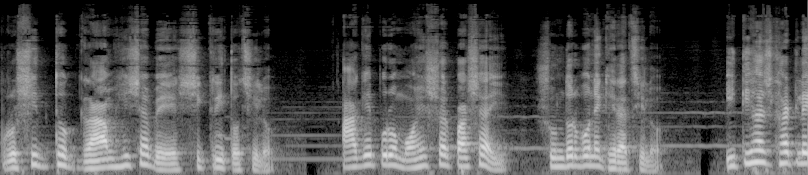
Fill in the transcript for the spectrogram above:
প্রসিদ্ধ গ্রাম হিসাবে স্বীকৃত ছিল। আগে পুরো মহেশ্বর পাশাই সুন্দরবনে ঘেরা ছিল। ইতিহাস ঘাটলে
